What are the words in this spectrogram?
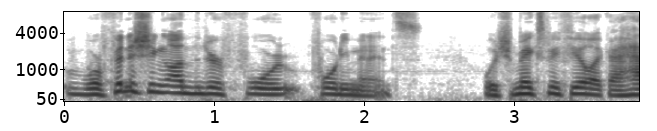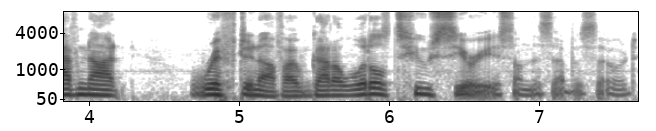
we're finishing under four, 40 minutes, which makes me feel like I have not riffed enough. I've got a little too serious on this episode.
